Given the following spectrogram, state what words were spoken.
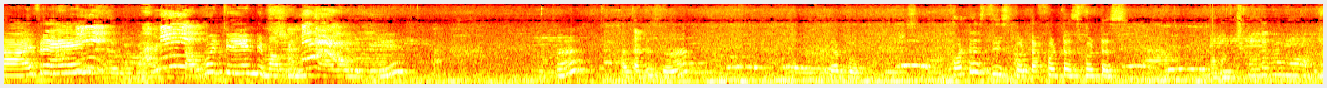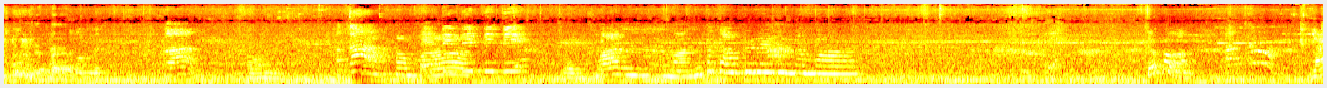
హాయ్ ఫ్రెండ్స్. సపోర్ట్ చేయండి మా పిల్లలు కావాలకి. అది కట్టేస్తున్నా? చెప్పు. ఫొటోస్ తీసుకుంటా ఫొటోస్ ఫొటోస్. చెప్పే మంత్ కంప్లీట్ అయిపోయిందమ్మా చెప్పు లా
